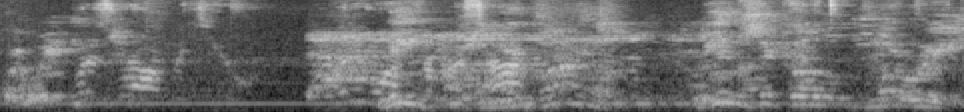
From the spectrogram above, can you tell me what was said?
What's wrong with you? Meet our final musical Marie.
